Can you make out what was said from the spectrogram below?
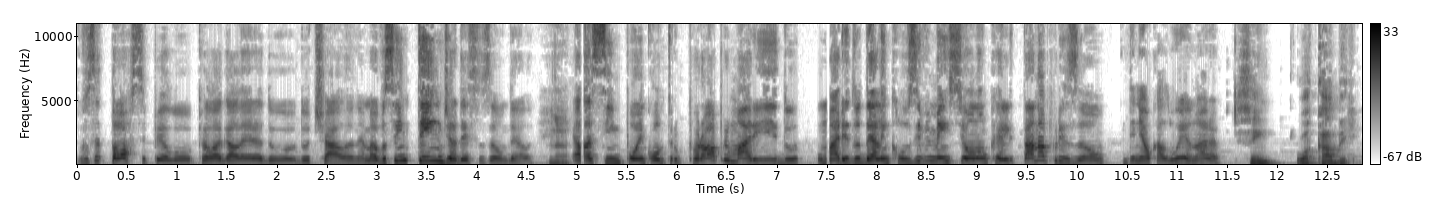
você torce pelo, pela galera do, do T'Challa, né? Mas você entende a decisão dela. É. Ela se impõe contra o próprio marido. O marido dela, inclusive, mencionam que ele tá na prisão. Daniel Kaluuya, não era? Sim, o Acabe.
